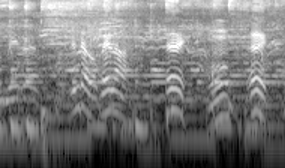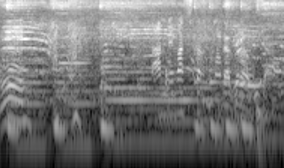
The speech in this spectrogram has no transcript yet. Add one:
kamera. Enda bela. Hei, Hmm. hei. Hmm. Ande master. Tak berapa.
